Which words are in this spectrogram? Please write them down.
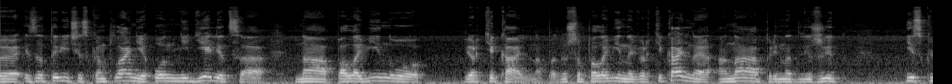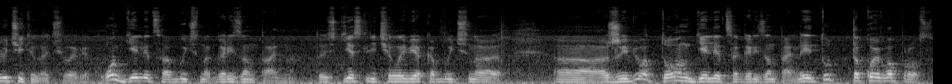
Эзотерическом плане он не делится на половину вертикально, потому что половина вертикальная, она принадлежит исключительно человеку. Он делится обычно горизонтально. То есть, если человек обычно э, живет, то он делится горизонтально. И тут такой вопрос.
